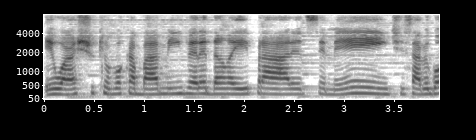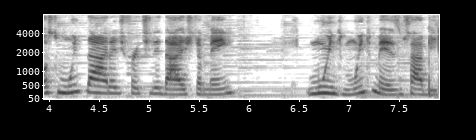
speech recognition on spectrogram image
eu acho que eu vou acabar me enveredando aí para a área de semente, sabe? Eu gosto muito da área de fertilidade também. Muito, muito mesmo, sabe?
